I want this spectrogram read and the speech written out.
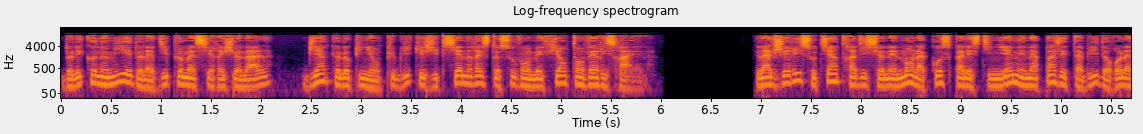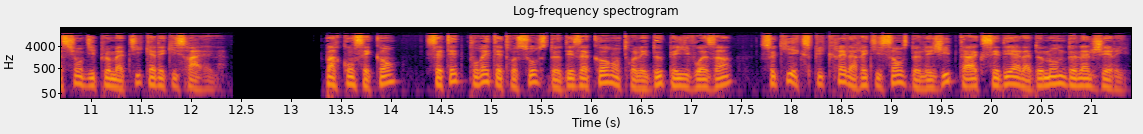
de l'économie et de la diplomatie régionale, bien que l'opinion publique égyptienne reste souvent méfiante envers Israël l'Algérie soutient traditionnellement la cause palestinienne et n'a pas établi de relations diplomatiques avec Israël. Par conséquent, cette aide pourrait être source de désaccords entre les deux pays voisins, ce qui expliquerait la réticence de l'Égypte à accéder à la demande de l'Algérie.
